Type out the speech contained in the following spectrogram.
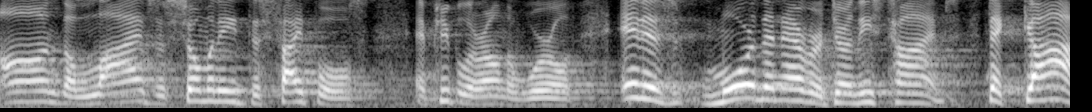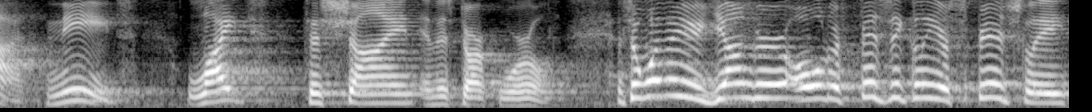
on the lives of so many disciples and people around the world. It is more than ever during these times that God needs light to shine in this dark world. And so, whether you're younger, older, physically, or spiritually,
